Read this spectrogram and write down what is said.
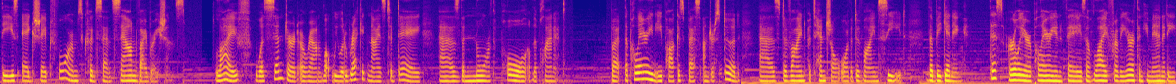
These egg shaped forms could sense sound vibrations. Life was centered around what we would recognize today as the North Pole of the planet. But the Polarian epoch is best understood as divine potential or the divine seed, the beginning. This earlier Polarian phase of life for the Earth and humanity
